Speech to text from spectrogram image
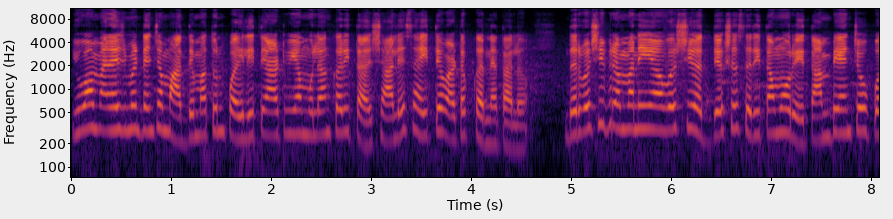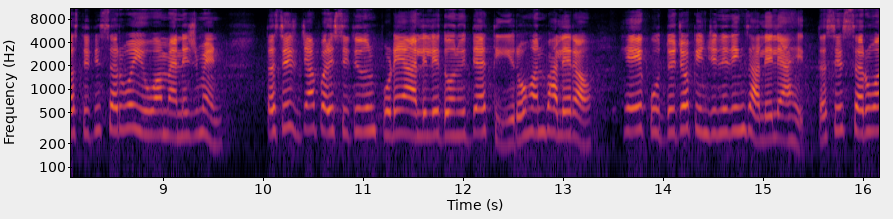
युवा मॅनेजमेंट यांच्या माध्यमातून पहिली ते आठवी या मुलांकरिता शालेय साहित्य वाटप करण्यात आलं. दरवर्षीप्रमाणे यावर्षी अध्यक्ष सरिता मोरे तांबे यांच्या उपस्थितीत सर्व युवा मॅनेजमेंट तसेच ज्या परिस्थितीतून पुढे आलेले दोन विद्यार्थी रोहन भालेराव हे एक उद्योजक इंजिनिअरिंग झालेले आहेत तसेच सर्व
